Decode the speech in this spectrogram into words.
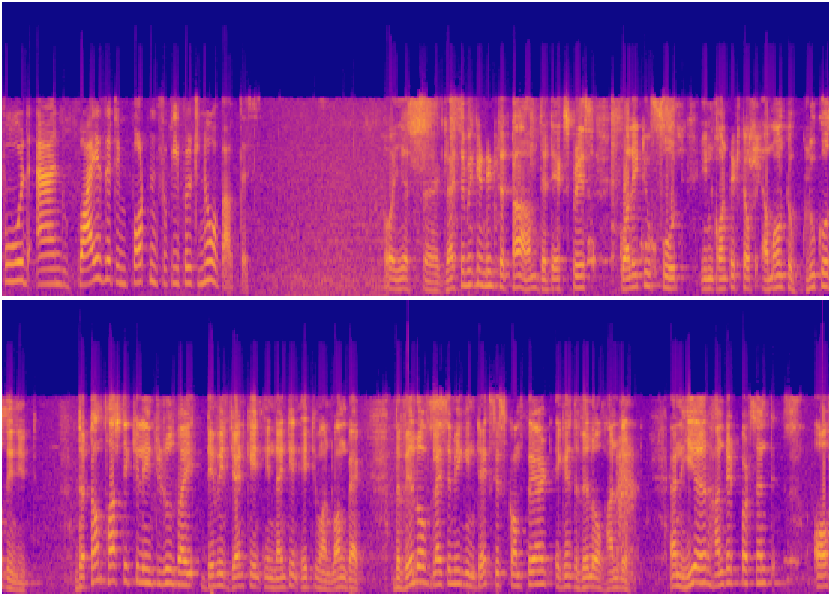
food and why is it important for people to know about this? Oh yes, uh, glycemic index is the term that express quality of food in context of amount of glucose in it. The term first actually introduced by David Jankin in 1981, long back. The value of glycemic index is compared against the value of 100. And here 100% of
